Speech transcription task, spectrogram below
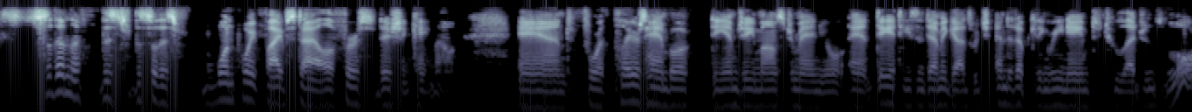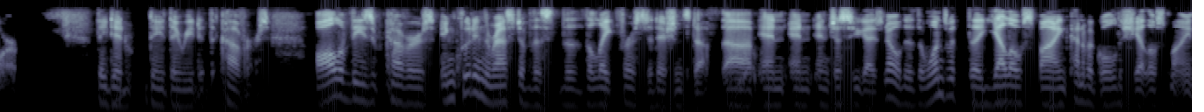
so then the this so this 1.5 style of first edition came out and for the player's handbook dmg monster manual and deities and demigods which ended up getting renamed to legends and lore they did they, they redid the covers. All of these covers including the rest of this the, the late first edition stuff uh, and, and and just so you guys know they're the ones with the yellow spine kind of a goldish yellow spine.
